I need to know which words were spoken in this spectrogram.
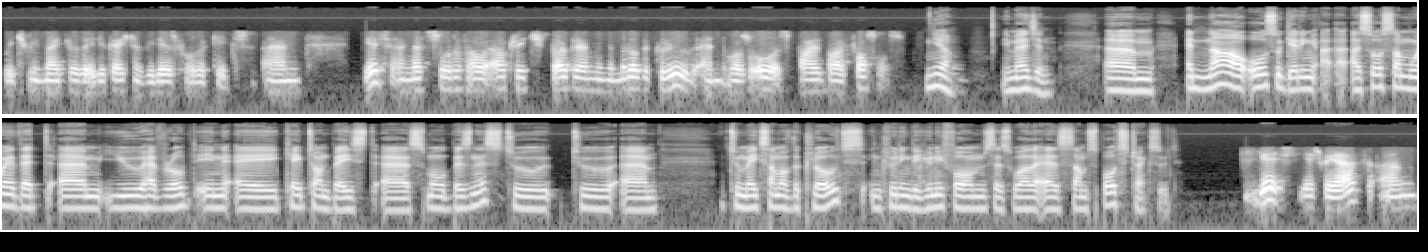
which we make little educational videos for the kids. And yes, and that's sort of our outreach program in the middle of the Karoo, and was all inspired by fossils. Yeah, imagine. Um, and now also getting, I, I saw somewhere that um, you have roped in a Cape Town-based uh, small business to to um, to make some of the clothes, including the uniforms as well as some sports tracksuit? Yes, yes, we have. Um,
